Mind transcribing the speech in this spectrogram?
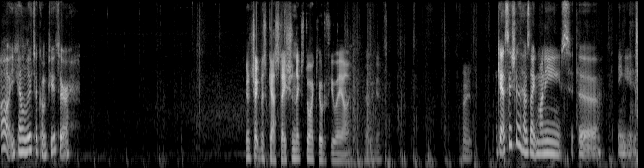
Oh, you can loot a computer. Gonna check this gas station next door. I killed a few AI. There we go. Right. Gas station has like money s- uh thingies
